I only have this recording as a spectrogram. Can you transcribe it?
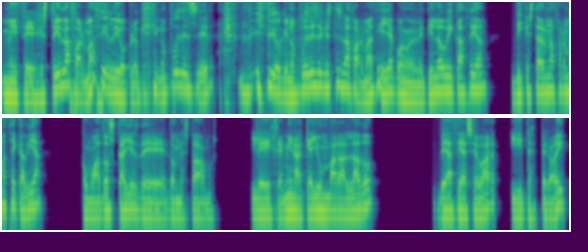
me dice, estoy en la farmacia. Y le digo, pero que no puede ser. Y digo, que no puede ser que estés en la farmacia. Y ya cuando me metí en la ubicación, vi que estaba en una farmacia que había como a dos calles de donde estábamos. Y le dije, mira, aquí hay un bar al lado, ve hacia ese bar y te espero ahí.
